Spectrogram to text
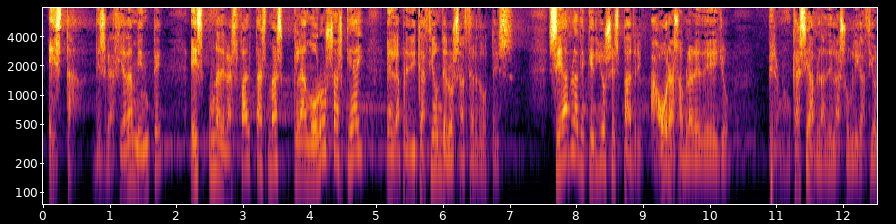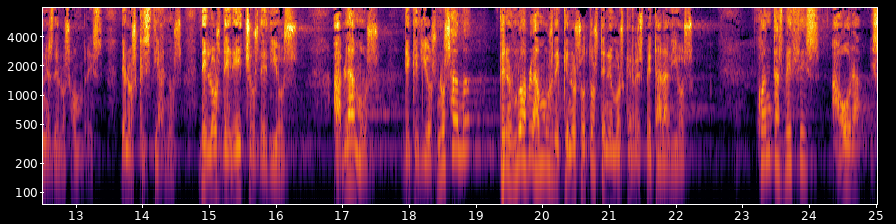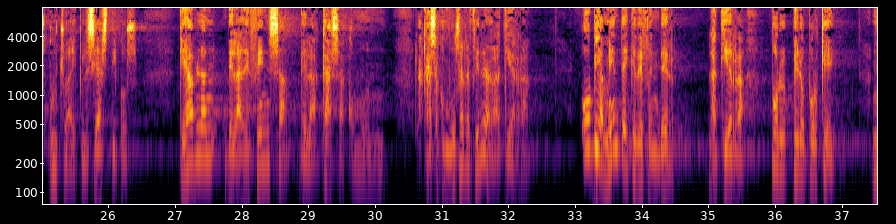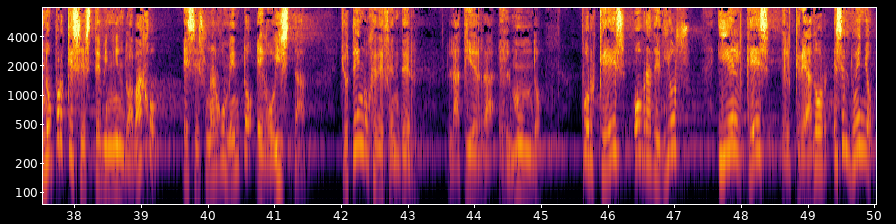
Esta, desgraciadamente, es una de las faltas más clamorosas que hay en la predicación de los sacerdotes. Se habla de que Dios es Padre, ahora os hablaré de ello, pero nunca se habla de las obligaciones de los hombres, de los cristianos, de los derechos de Dios. Hablamos de que Dios nos ama, pero no hablamos de que nosotros tenemos que respetar a Dios. ¿Cuántas veces ahora escucho a eclesiásticos que hablan de la defensa de la casa común? La casa común se refiere a la tierra. Obviamente hay que defender la tierra, pero ¿por qué? no porque se esté viniendo abajo, ese es un argumento egoísta. Yo tengo que defender la tierra, el mundo, porque es obra de Dios y Él que es el creador es el dueño.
